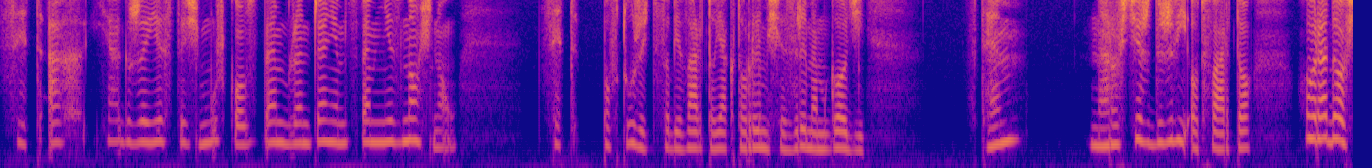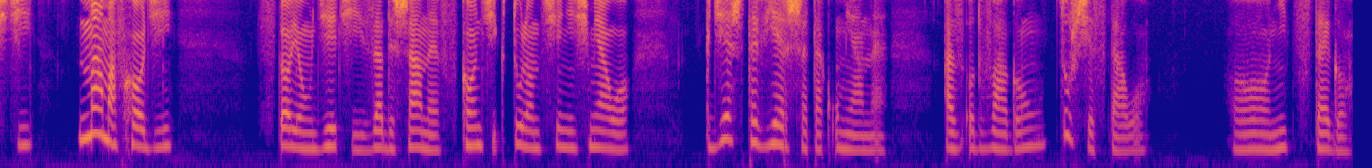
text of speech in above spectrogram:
Cyt, ach, jakże jesteś muszko z tym brzęczeniem swem nieznośną. Cyt, powtórzyć sobie warto, jak to rym się z rymem godzi. Wtem naroścież drzwi otwarto. O radości, mama wchodzi. Stoją dzieci zadyszane, w kącik tuląc się nieśmiało. Gdzież te wiersze tak umiane? A z odwagą cóż się stało? O, nic z tego.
